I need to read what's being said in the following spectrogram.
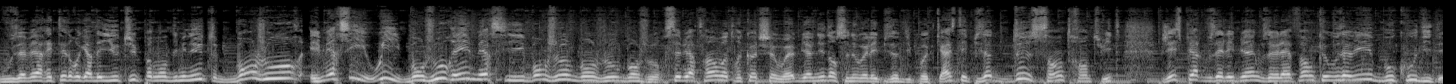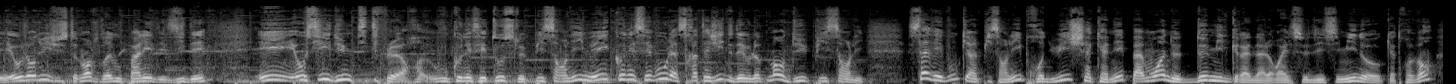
Vous avez arrêté de regarder YouTube pendant 10 minutes Bonjour et merci Oui, bonjour et merci Bonjour, bonjour, bonjour C'est Bertrand, votre coach web. Bienvenue dans ce nouvel épisode du podcast, épisode 238. J'espère que vous allez bien, que vous avez la forme, que vous avez beaucoup d'idées. Et aujourd'hui, justement, je voudrais vous parler des idées et aussi d'une petite fleur. Vous connaissez tous le pissenlit, mais connaissez-vous la stratégie de développement du pissenlit? Savez-vous qu'un pissenlit produit chaque année pas moins de 2000 graines? Alors elle se dissémine aux 80.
